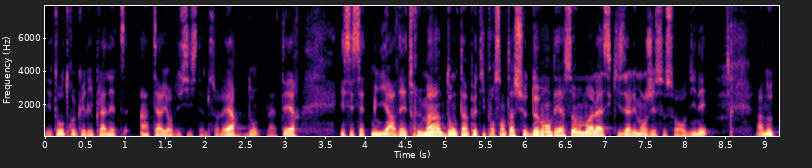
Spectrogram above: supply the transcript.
n'est autre que les planètes intérieures du système solaire, dont la Terre, et ces 7 milliards d'êtres humains, dont un petit pourcentage se demandait à ce moment-là ce qu'ils allaient manger ce soir au dîner, un autre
